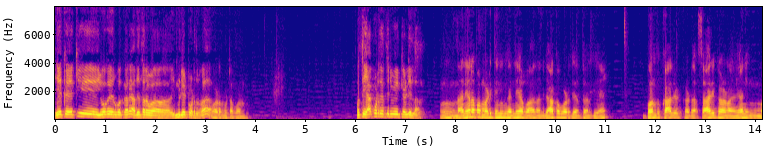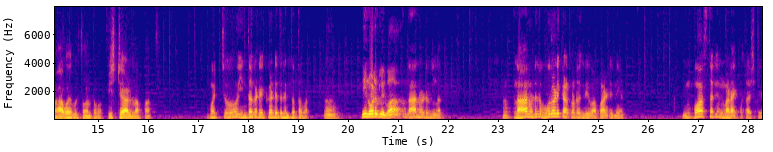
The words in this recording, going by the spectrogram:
ಏಕಾಏಕಿ ಯೋಗ ಇರ್ಬೇಕಾದ್ರೆ ಅದೇ ತರ ಇಮಿಡಿಯೇಟ್ ಹೊಡೆದ್ರ? ಹೊಡೆದ್ಬಿಟ್ಟ ಬಂದು. ಮತ್ತೆ ಯಾಕೆ ಹೊಡೆದೆ ಅಂತ ನೀವೇನ್ ಕೇಳಲಿಲ್ಲ? ಹ್ಮ್ ನಾನೇನಪ್ಪ ಮಾಡಿದ್ದೆ ನಿನ್ಗೆ ಅನ್ಯಾಯ ಬಾ ನನ್ಗೆ ಯಾಕೆ ಹೊಡೆದೆ ಅಂತ ಅಂದು. ಬಂದು ಕಾಲು ಹಿಡ್ಕೊಂಡ ಸಾರಿ ಕಾರಣ ಏನ್ ಹಿಂಗ್ ಆಗೋಗ್ಬಿಡ್ತು ಅಂತ ಇಷ್ಟೇ ಹೇಳ್ದಪ್ಪ ಮಚ್ಚು ಹಿಂದಗಡೆ ಇಟ್ಕೊಂಡಿದ್ರೆ ಇಂತವ ನೀನ್ ನೋಡಿರ್ಲಿಲ್ವಾ? ನಾನ್ ನೋಡಿರ್ಲಿಲ್ಲ. ನಾನ್ ನೋಡಿದ್ರೆ ಊರೊಳಗೆ ಕಳ್ಕೊಂಡು ಹೋಗ್ರಿ ಇವ ಪಾರ್ಟಿನೇ. ಹಿಂಗ್ ಮೋಸ್ತಾಗಿ ಹಿಂಗ್ ಮಾಡಾಕ್ಬಿಟ್ಟ ಅಷ್ಟೇ.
